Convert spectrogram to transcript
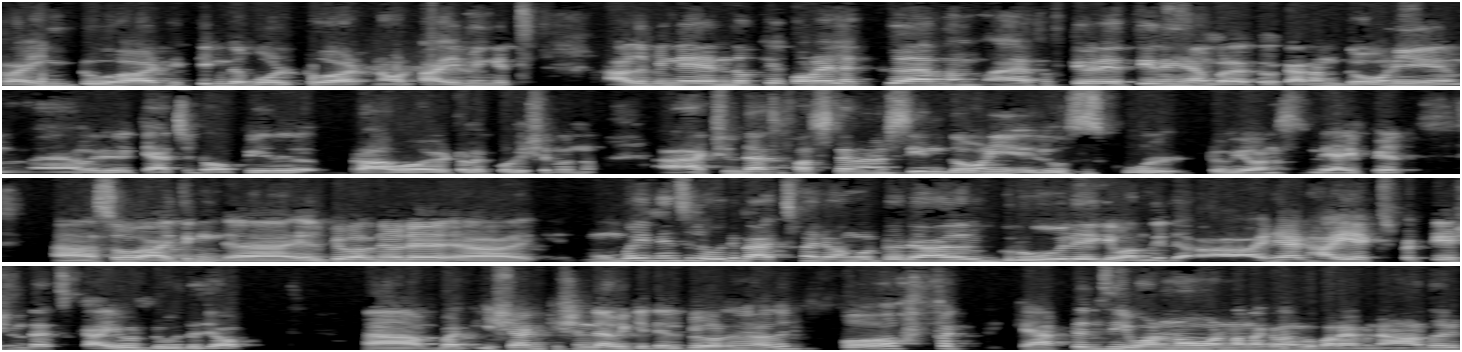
trying too hard hitting the ball too hard not timing it അത് പിന്നെ എന്തൊക്കെ കുറെ ലക്ക് കാരണം ഫിഫ്റ്റി വരെ എത്തിയെന്ന് ഞാൻ പറയത്തുള്ളൂ. കാരണം ധോണി ഒരു ക്യാച്ച് ഡ്രോപ്പ് ചെയ്ത് ബ്രാവോ ആയിട്ടുള്ള കൊളിഷൻ വന്നു. Actually that's first time I seen Dhoni lose his cool to be honest the I P L so I think L P പറഞ്ഞ പോലെ മുംബൈ ഇന്ത്യൻസിൽ ഒരു ബാറ്റ്സ്മാനും അങ്ങോട്ട് ഒരു ആ ഒരു ഗ്രൂവിലേക്ക് വന്നില്ല. I had high expectation that SKY would do the job but Ishan കിഷന്റെ വിക്കറ്റ് എൽ പി പറഞ്ഞു അതൊരു perfect captaincy one O one എന്നൊക്കെ നമുക്ക് പറയാൻ പറ്റും. അതൊരു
